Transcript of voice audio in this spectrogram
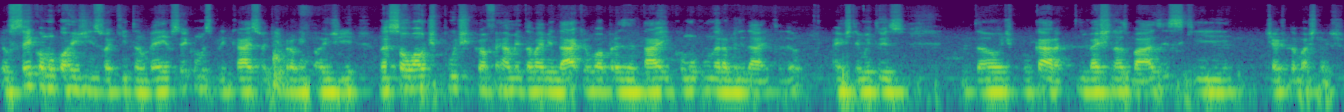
eu sei como corrigir isso aqui também, eu sei como explicar isso aqui para alguém corrigir. Não é só o output que uma ferramenta vai me dar, que eu vou apresentar e como vulnerabilidade, entendeu? A gente tem muito isso. Então, tipo, cara, investe nas bases que te ajuda bastante.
